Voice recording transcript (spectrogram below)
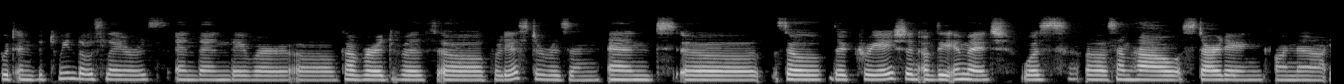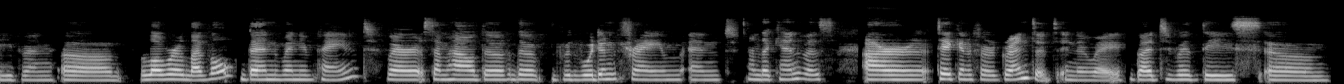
put in between those layers. And then they were uh, covered with uh, polyester resin. And uh, so the creation of the image was uh, somehow starting on an even uh, lower level than when you paint, where somehow the, the wooden frame and, and the canvas are taken for granted in a way. But with these um,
